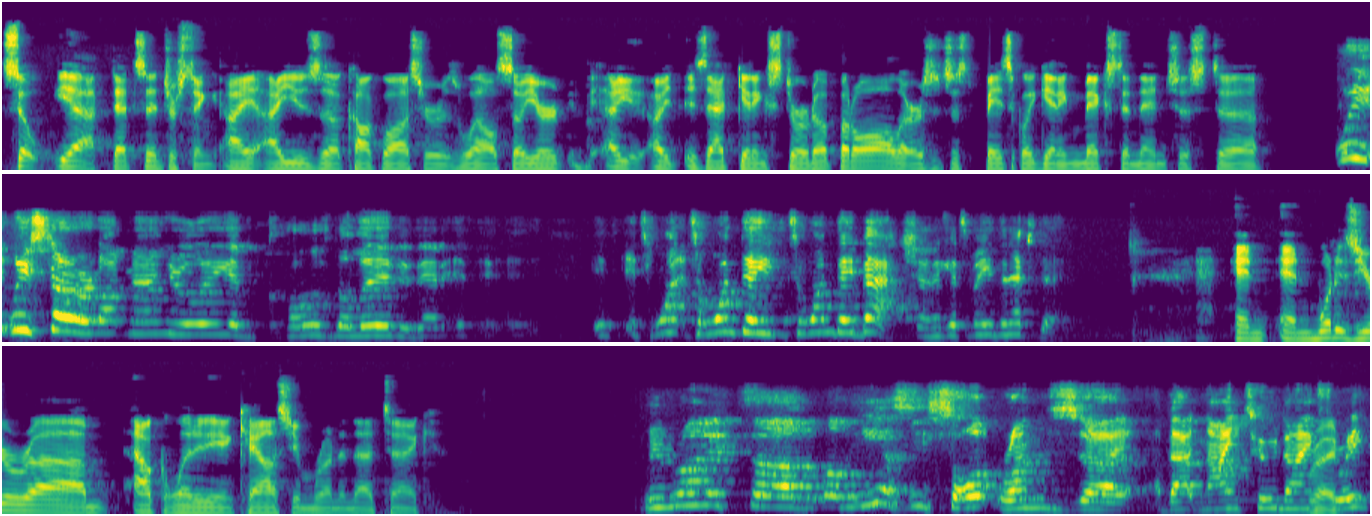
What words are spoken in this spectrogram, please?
So yeah, that's interesting. I, I use uh, kalkwasser as well. So you're are you, are, is that getting stirred up at all, or is it just basically getting mixed and then just? Uh... We we stir it up manually and close the lid, and then it, it, it, it's one it's a one day it's a one day batch, and it gets made the next day. And and what is your um, alkalinity and calcium run in that tank? We run it. Uh, well, the ESV salt runs uh, about nine two nine right. three.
